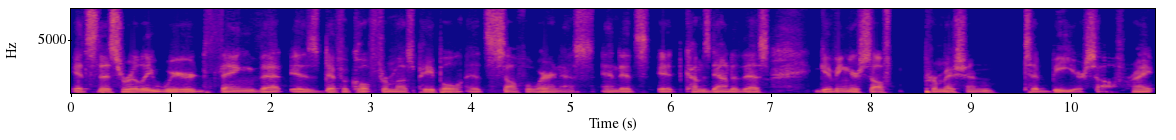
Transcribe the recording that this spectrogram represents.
It's this really weird thing that is difficult for most people. It's self awareness, and it's it comes down to this: giving yourself permission to be yourself, right?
